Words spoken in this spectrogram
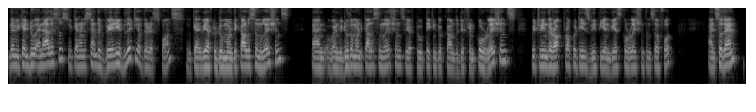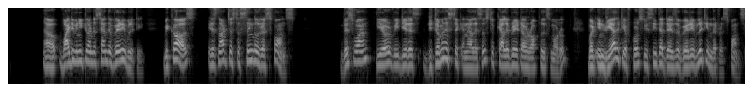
then we can do analysis. We can understand the variability of the response. We, can, we have to do Monte Carlo simulations. And when we do the Monte Carlo simulations, we have to take into account the different correlations between the rock properties, VP and VS correlations, and so forth. And so then, uh, why do we need to understand the variability? Because it is not just a single response. This one here, we did a deterministic analysis to calibrate our rock physics model. But in reality, of course, we see that there is a variability in that response.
